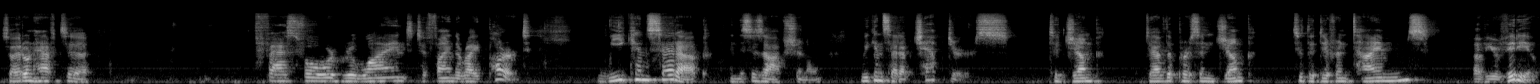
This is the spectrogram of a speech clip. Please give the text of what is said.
So I don't have to fast forward, rewind to find the right part. We can set up, and this is optional, we can set up chapters to jump, to have the person jump to the different times of your video.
